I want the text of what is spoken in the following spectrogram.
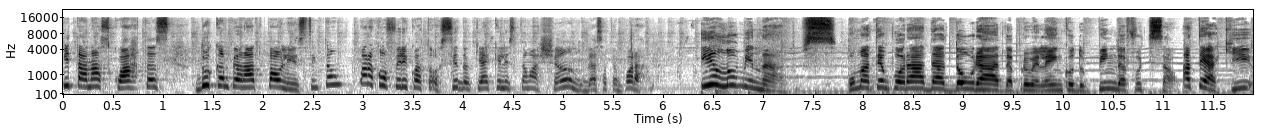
e está nas quartas do Campeonato Paulista. Então, para conferir com a torcida o que é que eles estão achando dessa temporada. Iluminados. Uma temporada dourada para o elenco do Pinda Futsal. Até aqui,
